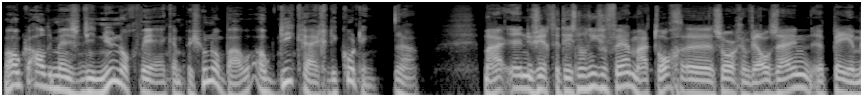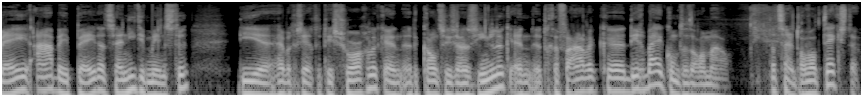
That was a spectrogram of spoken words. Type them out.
maar ook al die mensen die nu nog werken en pensioen opbouwen... ook die krijgen die korting. Ja. Maar en u zegt het is nog niet zo ver, maar toch, uh, zorg en welzijn, uh, PME, ABP, dat zijn niet de minste. Die hebben gezegd het is zorgelijk en de kans is aanzienlijk... en het gevaarlijk dichtbij komt het allemaal. Dat zijn toch wel teksten?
